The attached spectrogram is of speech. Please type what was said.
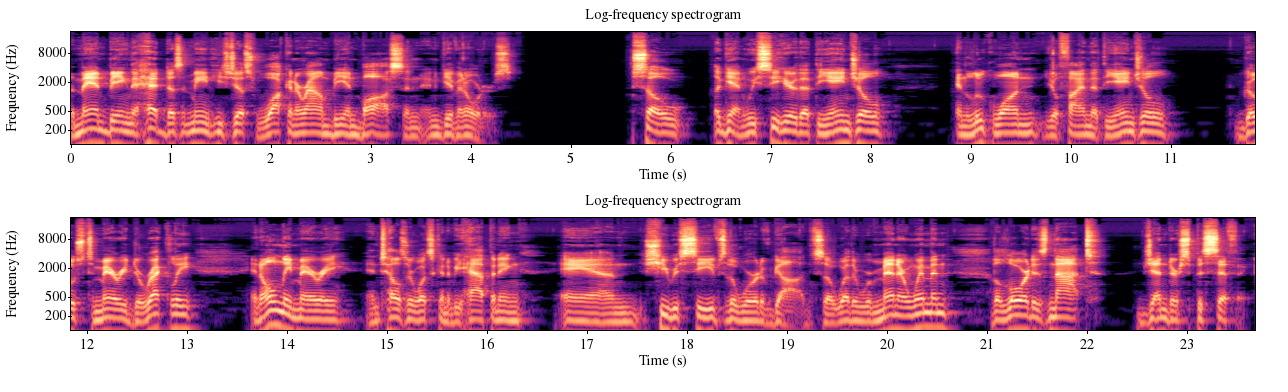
The man being the head doesn't mean he's just walking around being boss and, and giving orders. So again, we see here that the angel in Luke 1, you'll find that the angel goes to Mary directly and only Mary and tells her what's going to be happening and she receives the word of God. So whether we're men or women, the Lord is not gender specific.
